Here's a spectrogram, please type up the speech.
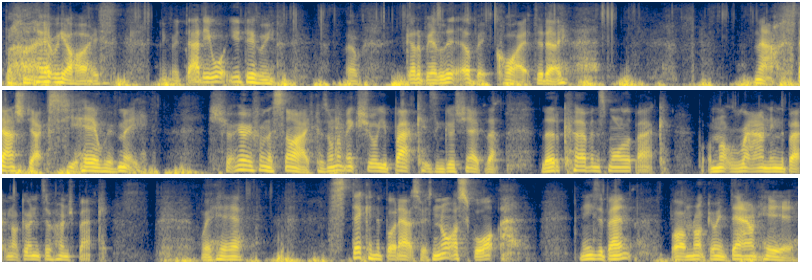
blurry eyes and go, Daddy, what are you doing? So, got to be a little bit quiet today. Now, stance jacks, you're here with me showing from the side because I want to make sure your back is in good shape. That little curve in the small of the back, but I'm not rounding the back, not going into a hunchback. We're here, sticking the butt out so it's not a squat. Knees are bent, but I'm not going down here.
